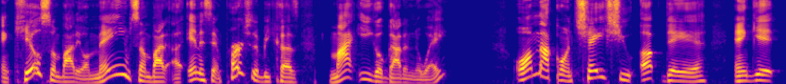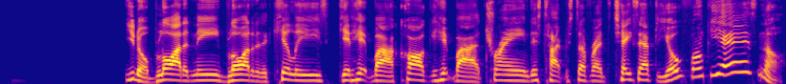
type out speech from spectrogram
and kill somebody or maim somebody, an innocent person, because my ego got in the way. Or I'm not gonna chase you up there and get, you know, blow out a knee, blow out an Achilles, get hit by a car, get hit by a train, this type of stuff, right? Chase after your funky ass? No.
